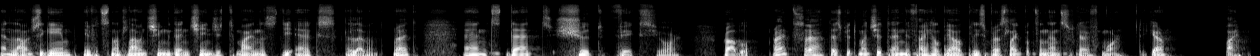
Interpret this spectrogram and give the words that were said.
and launch the game. If it's not launching, then change it to minus dx11, right? And that should fix your problem, right? So yeah, that's pretty much it. And if I help you out, please press like button and subscribe for more. Take care. Bye.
